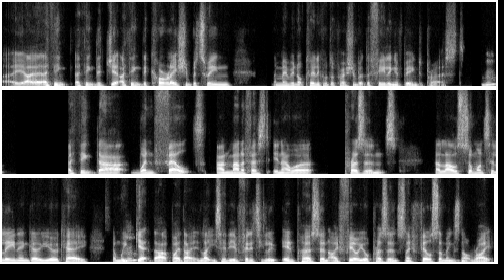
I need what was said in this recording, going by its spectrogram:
I, I, think I think the I think the correlation between and maybe not clinical depression, but the feeling of being depressed. Mhm. I think that when felt and manifest in our presence allows someone to lean in and go, You okay? And we Mhm. get that by that, like you say, the infinity loop in person. I feel your presence and I feel something's not right.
